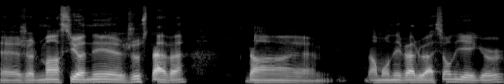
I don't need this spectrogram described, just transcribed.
je le mentionnais juste avant dans, dans mon évaluation de Jaeger.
